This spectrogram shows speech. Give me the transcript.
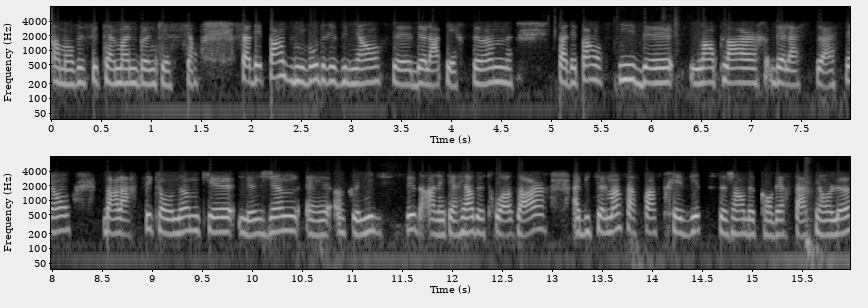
Ah mon Dieu, c'est tellement une bonne question. Ça dépend du niveau de résilience euh, de la personne. Ça dépend aussi de l'ampleur de la situation. Dans l'article, on nomme que le jeune euh, a connu le suicide à l'intérieur de trois heures. Habituellement, ça se passe très vite, ce genre de conversation-là.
